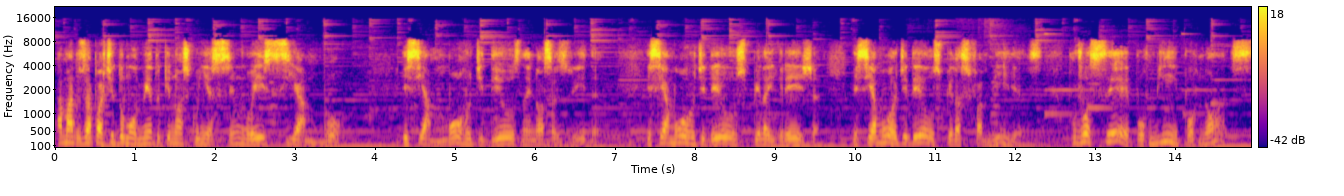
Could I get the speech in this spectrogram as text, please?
Amados, a partir do momento que nós conhecemos esse amor, esse amor de Deus nas nossas vidas, esse amor de Deus pela igreja, esse amor de Deus pelas famílias, por você, por mim, por nós,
